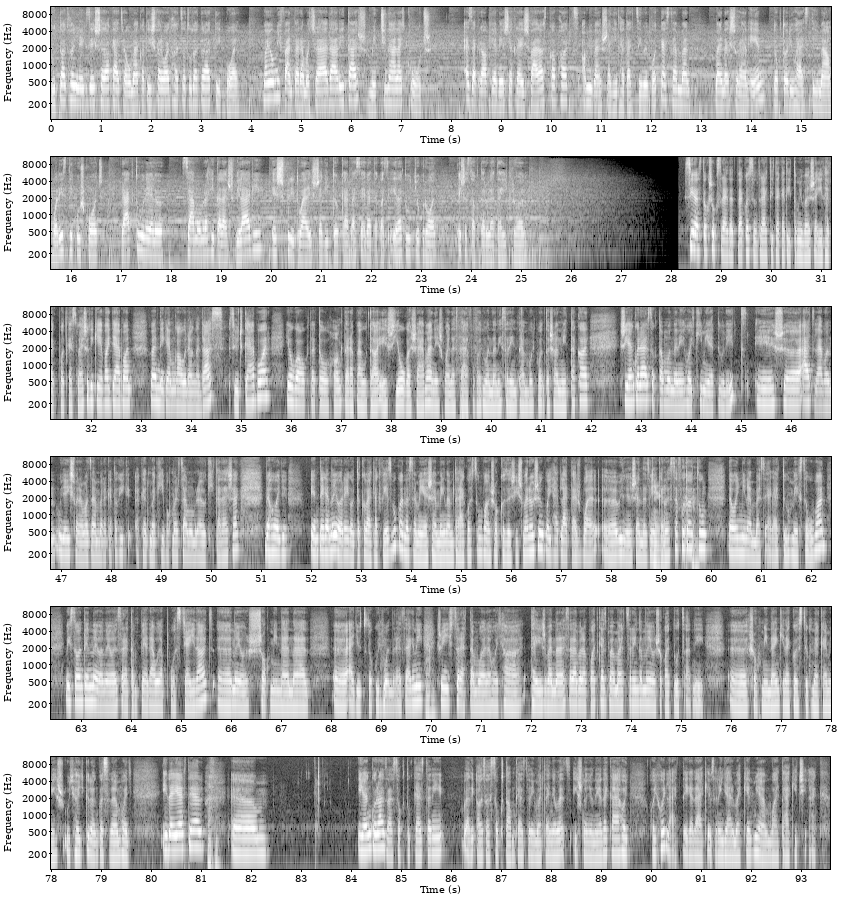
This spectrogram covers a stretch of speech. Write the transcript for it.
Tudtad, hogy légzéssel akár traumákat is feloldhatsz a tudatalattidból? Vajon mi fánterem a családállítás, mit csinál egy coach? Ezekre a kérdésekre is választ kaphatsz a Miben segíthetek című podcastemben, melynek során én, dr. Juhász Tíme a holisztikus coach, rák túlélő, számomra hiteles világi és spirituális segítőkkel beszélgetek az életútjukról és a szakterületeikről. Sziasztok, sok szeretettel köszöntelek titeket itt a Miben Segíthetek podcast második évadjában. Vendégem Gauranga Das, Szűcs Gábor, jogaoktató, hangterapeuta és jogasámán, és majd ezt el fogod mondani szerintem, hogy pontosan mit akar. És ilyenkor el szoktam mondani, hogy ki miért ül itt, és általában ugye ismerem az embereket, akiket meghívok, mert számomra ők hitelesek, de hogy én téged nagyon régóta követlek Facebookon, de személyesen még nem találkoztunk, van sok közös ismerősünk, vagy hát látásból ö, bizonyos rendezvényeken Igen. összefutottunk, de hogy mi nem beszélgettünk még szóban. Viszont én nagyon-nagyon szeretem például a posztjaidat, ö, nagyon sok mindennel ö, együtt tudok úgymond rezegni, uh-huh. és így szerettem volna, hogyha te is benne leszel ebben a podcastben, mert szerintem nagyon sokat tudsz adni ö, sok mindenkinek, köztük nekem is. Úgyhogy külön köszönöm, hogy ideértél. um, ilyenkor azzal szoktuk kezdeni, azzal szoktam kezdeni, mert engem ez is nagyon érdekel, hogy hogy, hogy lehet téged elképzelni gyermekként, milyen voltál kicsinek?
